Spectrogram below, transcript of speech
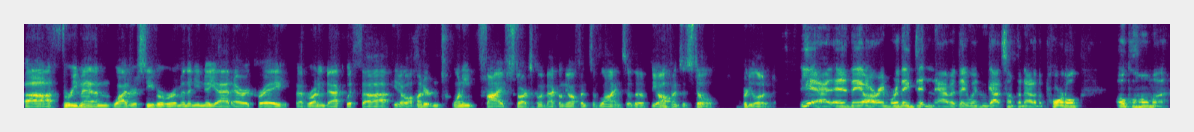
uh, three man wide receiver room, and then you know you add Eric Gray at running back with uh, you know 125 starts coming back on the offensive line. So the the offense is still pretty loaded. Yeah, they are, and where they didn't have it, they went and got something out of the portal. Oklahoma,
